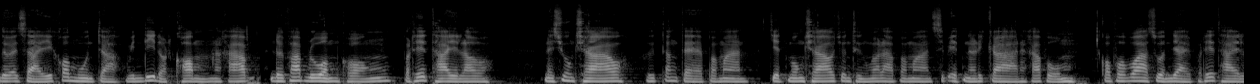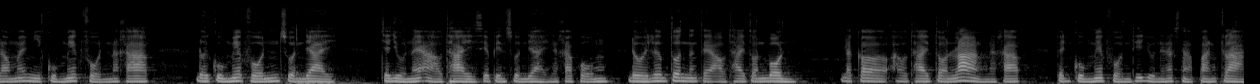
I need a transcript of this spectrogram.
โดยอาศัยข้อมูลจาก windy.com นะครับ โดยภาพรวมของประเทศไทยเราในช่วงเช้าคือตั้งแต่ประมาณ 7 โมงเช้าจนถึงเวลาประมาณ 11 นาฬิกานะครับผม ก็พบว่าส่วนใหญ่ประเทศไทยเราไม่มีกลุ่มเมฆฝนนะครับ โดยกลุ่มเมฆฝนส่วนใหญ่จะอยู่ในอ่าวไทยเสียเป็นส่วนใหญ่นะครับผม โดยเริ่มต้นตั้งแต่อ่าวไทยตอนบน แล้วก็อ่าวไทยตอนล่างนะครับ เป็นกลุ่มเมฆฝนที่อยู่ในลักษณะปานกลาง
